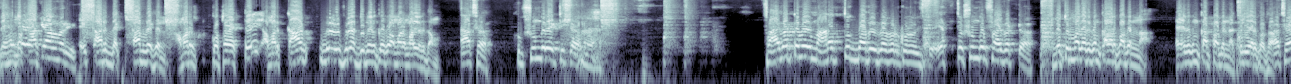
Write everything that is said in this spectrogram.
দেখেন আলমারি? এই কাঠ দেখ কাঠ দেখেন আমার কথা একটাই আমার কাঠ উপরে ডিপেন্ড করব আমার মালের দাম। আচ্ছা খুব সুন্দর একটি কাঠ। ফাইবারটা ভাই মারাত্মক ভাবে ব্যবহার করা হয়েছে। এত সুন্দর ফাইবারটা নতুন মাল এরকম কালার পাবেন না। এরকম কাঠ পাবেন না ক্লিয়ার কথা। আচ্ছা।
